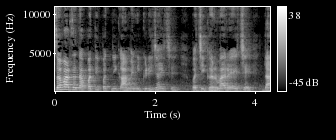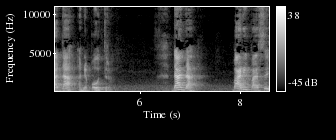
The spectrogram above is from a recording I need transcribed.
સવાર થતાં પતિ, પત્ની કામે નીકળી જાય છે, પછી ઘરમાં રહે છે દાદા અને પૌત્ર. દાદા બારી પાસે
